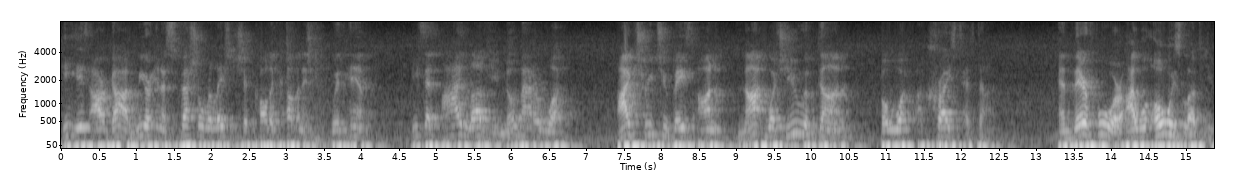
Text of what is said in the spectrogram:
he is our God. We are in a special relationship called a covenant with him. He says, I love you no matter what. I treat you based on not what you have done, but what Christ has done. And therefore, I will always love you.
